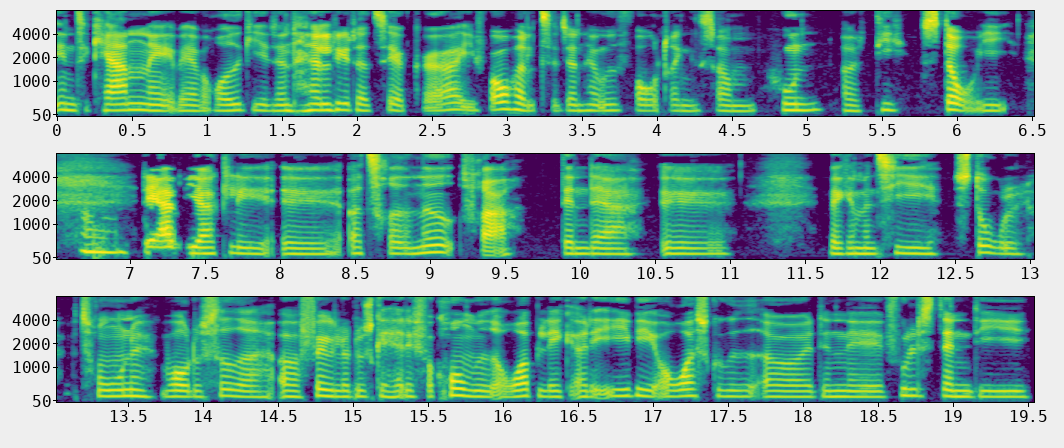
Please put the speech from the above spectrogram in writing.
ind til kernen af, hvad jeg vil rådgive den her lytter til at gøre i forhold til den her udfordring, som hun og de står i. Mm. Det er virkelig øh, at træde ned fra den der... Øh, hvad kan man sige, stol, trone, hvor du sidder og føler, du skal have det forkromede overblik, og det evige overskud, og den øh, fuldstændig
